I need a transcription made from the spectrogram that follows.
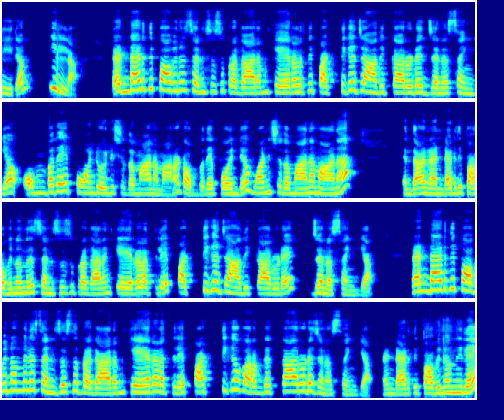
തീരം ഇല്ല. രണ്ടായിരത്തി പതിനൊന്ന് സെൻസസ് പ്രകാരം കേരളത്തിൽ പട്ടികജാതിക്കാരുടെ ജനസംഖ്യ ഒമ്പത് പോയിന്റ് ഒരു ശതമാനമാണ്. ഒമ്പത് പോയിന്റ് വൺ ശതമാനമാണ്. എന്താണ് രണ്ടായിരത്തി പതിനൊന്ന് സെൻസസ് പ്രകാരം കേരളത്തിലെ പട്ടികജാതിക്കാരുടെ ജനസംഖ്യ. രണ്ടായിരത്തി പതിനൊന്നിലെ സെൻസസ് പ്രകാരം കേരളത്തിലെ പട്ടികവർഗക്കാരുടെ ജനസംഖ്യ. രണ്ടായിരത്തി പതിനൊന്നിലെ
